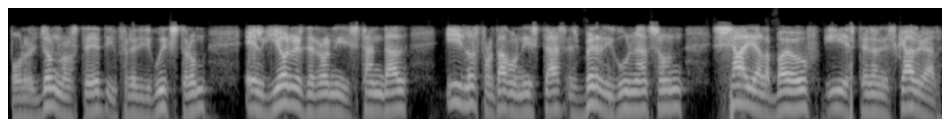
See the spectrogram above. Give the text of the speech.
por John Norstedt y Fredrik Wickstrom. El guion es de Ronnie Standal y los protagonistas es Berry Gunnarsson, Shia LaBeouf y Stellan Skarsgård.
